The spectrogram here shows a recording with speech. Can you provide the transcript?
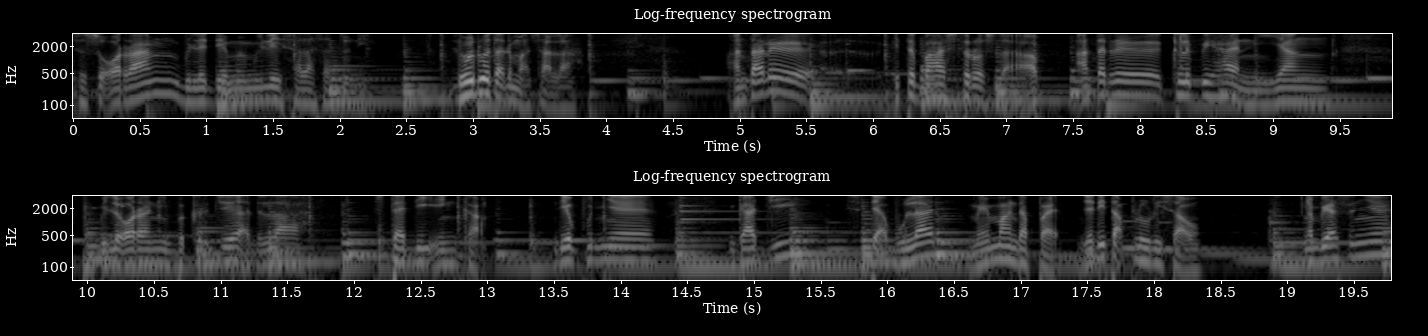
seseorang bila dia memilih salah satu ni. Dua-dua tak ada masalah. Antara kita bahas teruslah antara kelebihan yang bila orang ni bekerja adalah steady income. Dia punya gaji setiap bulan memang dapat. Jadi tak perlu risau. Dan biasanya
